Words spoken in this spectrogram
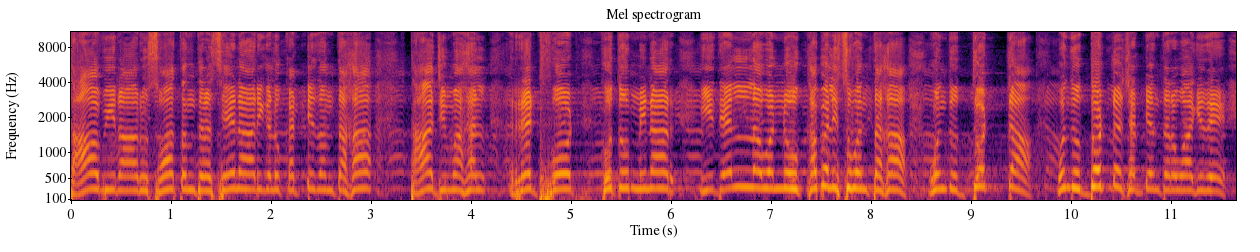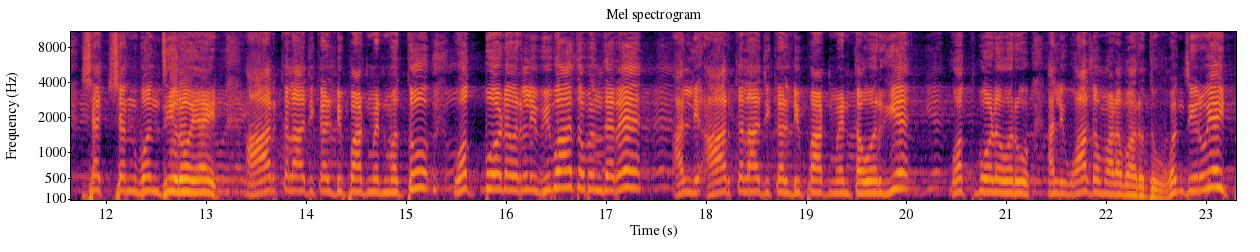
ಸಾವಿರಾರು ಸ್ವಾತಂತ್ರ್ಯ ಸೇನಾರಿಗಳು ಕಟ್ಟಿದಂತಹ ತಾಜ್ ಮಹಲ್ ರೆಡ್ ಫೋರ್ಟ್, ಕುತುಬ್ ಮಿನಾರ್ ಇದೆಲ್ಲವನ್ನು ಕಬಲಿಸುವಂತಹ ಒಂದು ದೊಡ್ಡ ಒಂದು ದೊಡ್ಡ ಷಡ್ಯಂತರವಾಗಿದೆ. Section one zero eight. Archaeological department ಮತ್ತು ವಕ್ ಬೋರ್ಡ್ ಅವರಲ್ಲಿ ವಿವಾದ ಬಂದರೆ ಅಲ್ಲಿ ಆರ್ಕಲಾಜಿಕಲ್ ಡಿಪಾರ್ಟ್ಮೆಂಟ್ ಅವರಿಗೆ ವಕ್ ಅವರು ಅಲ್ಲಿ ವಾದ ಮಾಡಬಾರದು. One zero eight.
